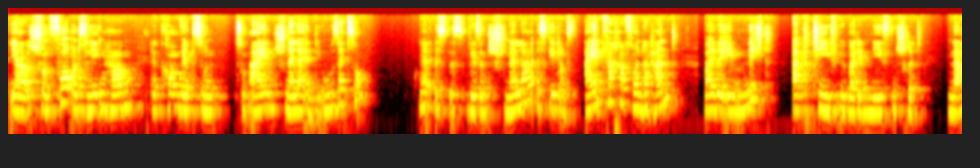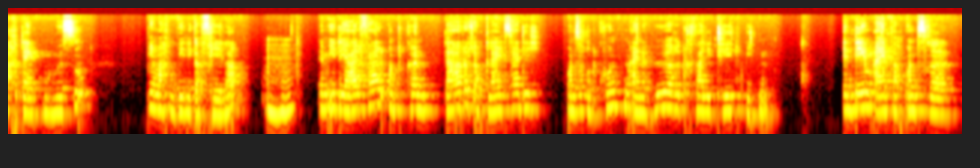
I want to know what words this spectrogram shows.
ja schon vor uns liegen haben, dann kommen wir zu, zum einen schneller in die Umsetzung. Ja, es ist, wir sind schneller, es geht uns einfacher von der Hand, weil wir eben nicht aktiv über den nächsten Schritt nachdenken müssen. Wir machen weniger Fehler mhm. im Idealfall und können dadurch auch gleichzeitig unseren Kunden eine höhere Qualität bieten, indem einfach unsere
